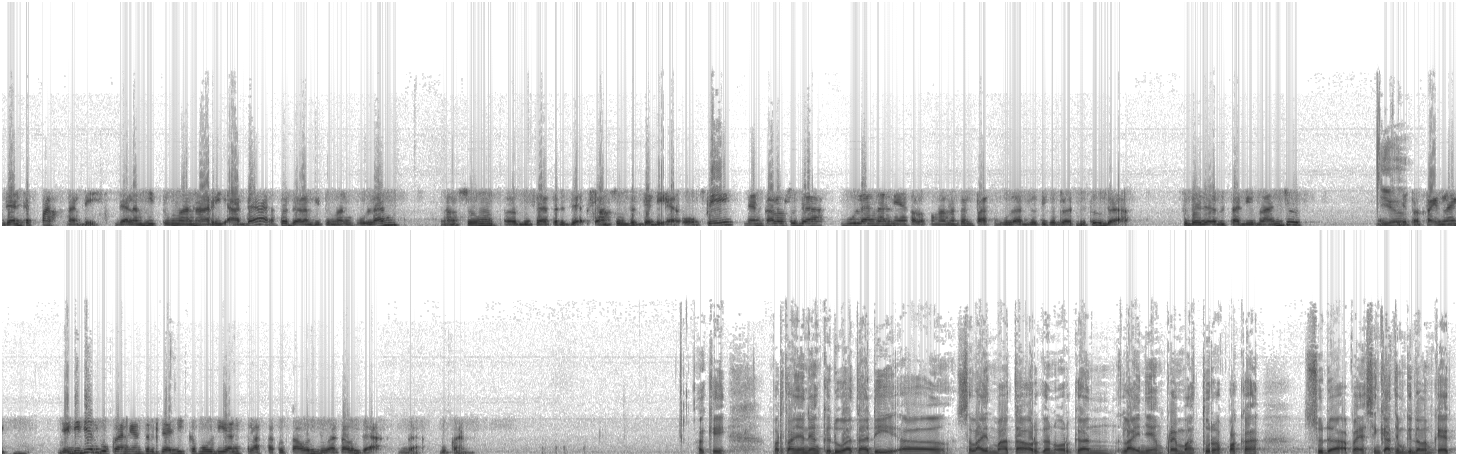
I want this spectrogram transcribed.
dan cepat tadi dalam hitungan hari ada atau dalam hitungan bulan langsung uh, bisa terjadi langsung terjadi ROP dan kalau sudah bulanan ya kalau pengamatan 4 bulan atau 3 bulan itu sudah sudah dalam stadium lanjut yeah. tidak apain lagi jadi dia bukan yang terjadi kemudian setelah satu tahun dua tahun enggak enggak bukan Oke, pertanyaan yang kedua tadi uh, selain mata organ-organ lainnya yang prematur apakah sudah apa ya singkatnya mungkin dalam kayak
